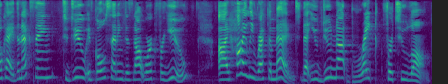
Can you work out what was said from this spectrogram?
Okay, the next thing to do if goal setting does not work for you, I highly recommend that you do not break for too long.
